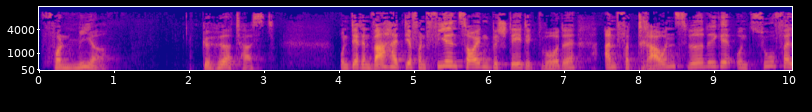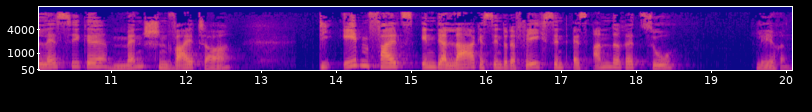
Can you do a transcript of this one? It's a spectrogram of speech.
von mir gehört hast, und deren Wahrheit dir von vielen Zeugen bestätigt wurde, an vertrauenswürdige und zuverlässige Menschen weiter, die ebenfalls in der Lage sind oder fähig sind, es andere zu lehren.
